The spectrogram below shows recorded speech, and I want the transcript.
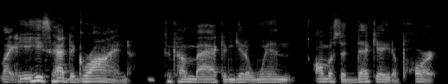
like he's had to grind to come back and get a win almost a decade apart.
